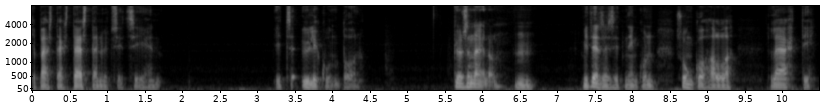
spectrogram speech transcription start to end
Ja päästäänkö tästä nyt sitten siihen itse ylikuntoon. Kyllä se näin on. Hmm. Miten se sitten niin kun sun kohdalla lähti?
